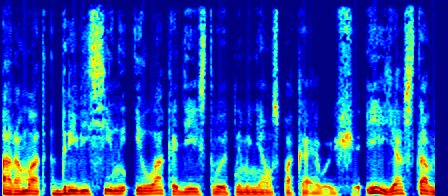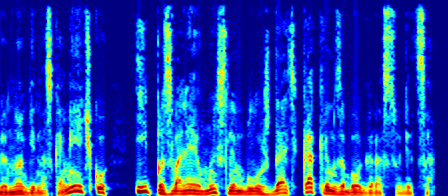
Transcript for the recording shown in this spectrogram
Аромат древесины и лака действует на меня успокаивающе, и я ставлю ноги на скамеечку и позволяю мыслям блуждать, как им заблагорассудится.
